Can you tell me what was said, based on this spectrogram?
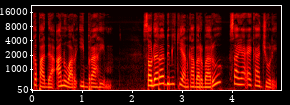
kepada Anwar Ibrahim. Saudara demikian kabar baru, saya Eka Juli.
